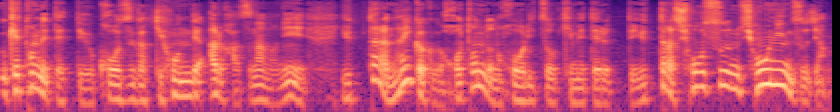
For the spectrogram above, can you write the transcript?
受け止めてっていう構図が基本であるはずなのに言ったら内閣がほとんどの法律を決めてるって言ったら少数少人数じゃん。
